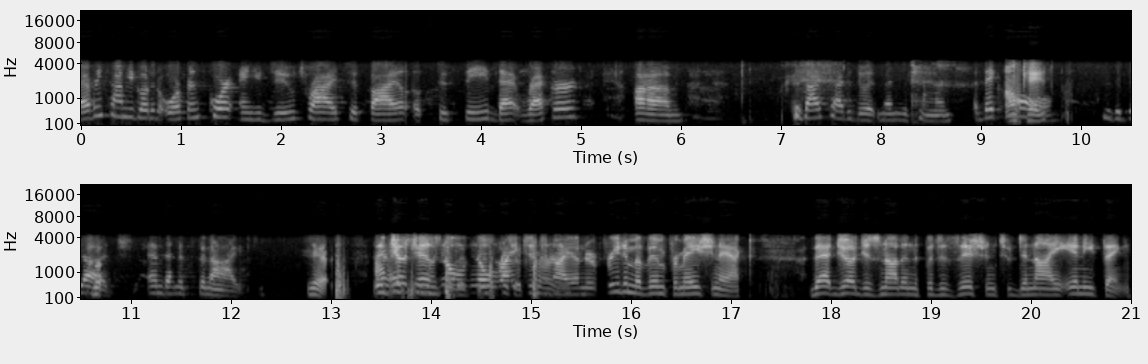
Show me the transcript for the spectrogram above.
every time you go to the orphans court and you do try to file to see that record, because I tried to do it many times, they call Okay. to the judge and then it's denied. Yes. The I judge has no no district right to attorney. deny under Freedom of Information Act. That judge is not in the position to deny anything.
